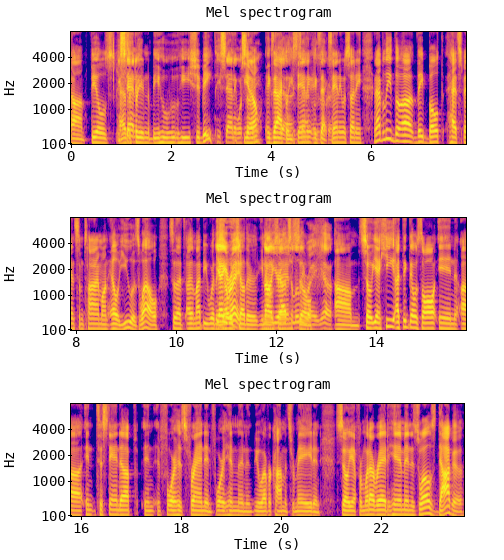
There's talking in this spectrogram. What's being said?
um, feels He's has the standing- freedom to be who, who he should be. He's standing with you know exactly Yeah, standing exactly, exact okay. standing with Sonny, and I believe the, uh, they both had spent some time on LU as well, so that uh, might be where they Yeah, know right. each other. You know, no, what you're saying? absolutely So, right. Yeah. um, so yeah, he I think that was all in uh in to stand up in for his friend and for him and whoever comments were made. And so yeah, from what I read, him and as well as Daga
